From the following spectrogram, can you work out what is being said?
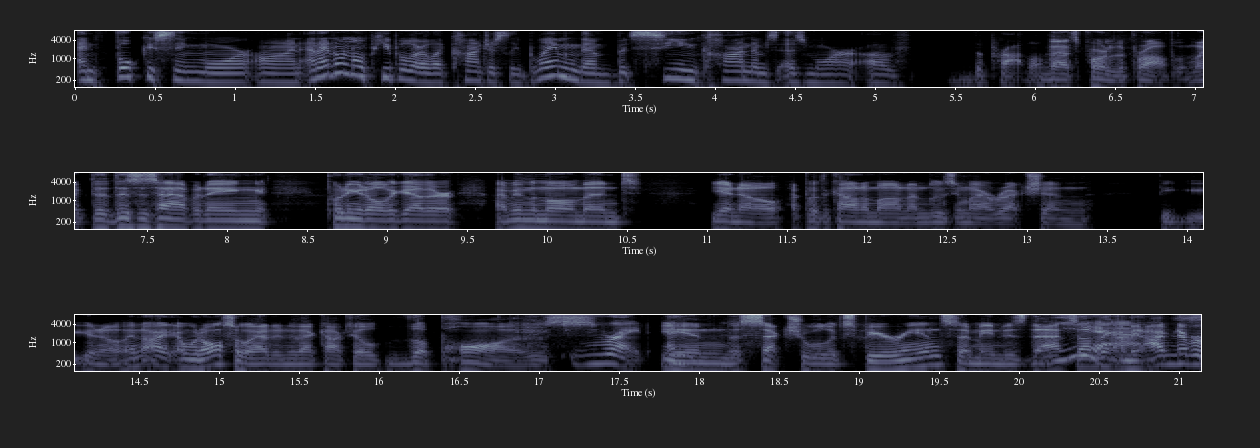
and focusing more on and I don't know if people are like consciously blaming them, but seeing condoms as more of the problem. That's part of the problem. Like th- this is happening, putting it all together. I'm in the moment. You know, I put the condom on. I'm losing my erection. You know, and I, I would also add into that cocktail the pause right. and- in the sexual experience. I mean, is that something? I mean, I've never.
